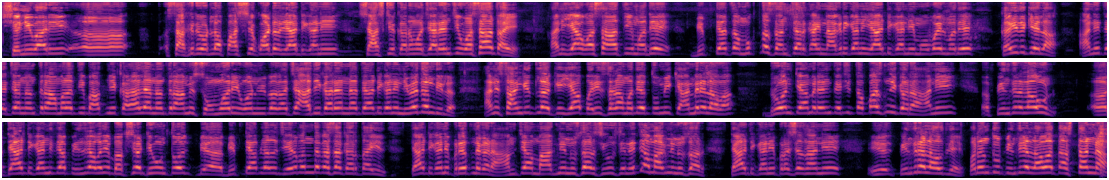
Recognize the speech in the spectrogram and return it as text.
शनिवारी साखरी रोडला पाचशे क्वार्टर या ठिकाणी शासकीय कर्मचाऱ्यांची वसाहत आहे. आणि या वसाहतीमध्ये बिबट्याचा मुक्त संचार काही नागरिकांनी या ठिकाणी मोबाईलमध्ये कैद केला. आणि त्याच्यानंतर आम्हाला ती बातमी कळाल्यानंतर आम्ही सोमवारी वन विभागाच्या अधिकाऱ्यांना त्या ठिकाणी निवेदन दिलं. आणि सांगितलं की या परिसरामध्ये तुम्ही कॅमेरे लावा ड्रोन कॅमेऱ्याने त्याची तपासणी करा आणि पिंजरे लावून त्या ठिकाणी त्या पिंजऱ्यामध्ये भक्ष ठेवून तो बिबटे बिबट्या आपल्याला जेरबंद कसा करता येईल त्या ठिकाणी प्रयत्न करा. आमच्या मागणीनुसार शिवसेनेच्या मागणीनुसार त्या ठिकाणी प्रशासनाने पिंजरे लावले. परंतु पिंजरे लावत असताना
